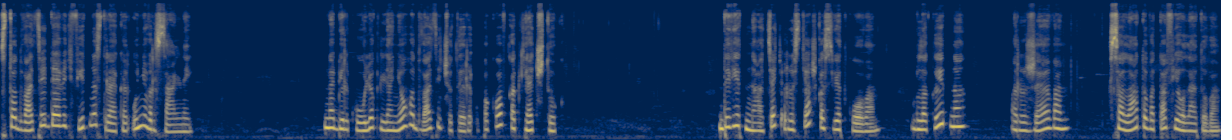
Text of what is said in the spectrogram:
129 фітнес-трекер універсальний. Набір кульок для нього 24, упаковка 5 штук. 19 розтяжка святкова, блакитна, рожева, салатова та фіолетова.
